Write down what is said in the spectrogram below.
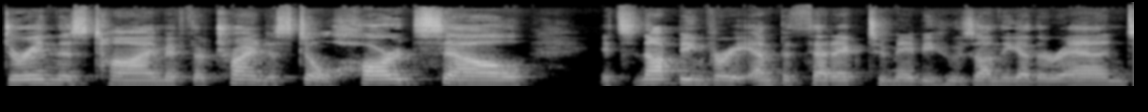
during this time. If they're trying to still hard sell it's not being very empathetic to maybe who's on the other end.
